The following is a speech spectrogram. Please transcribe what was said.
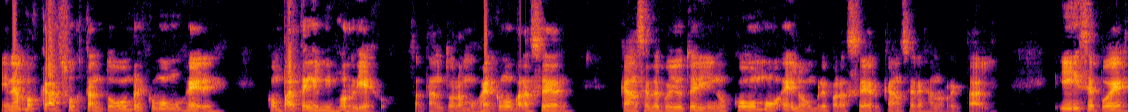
En ambos casos, tanto hombres como mujeres comparten el mismo riesgo, tanto la mujer como para hacer cáncer de cuello uterino, como el hombre para hacer cánceres anorrectales. Y se puede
